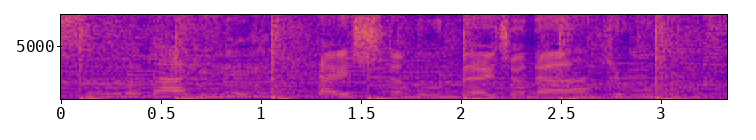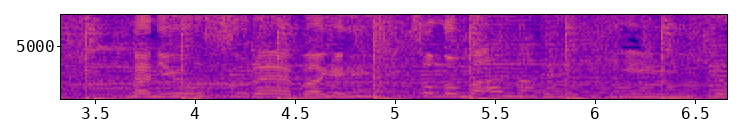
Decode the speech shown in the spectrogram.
すればいい？大した問題じゃないよ何をすればいい？そのままでいいよ。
